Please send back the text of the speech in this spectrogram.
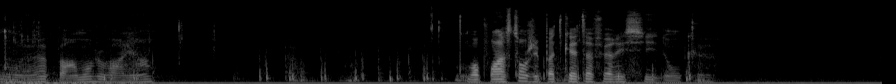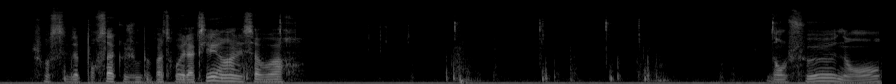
Ouais, apparemment, je vois rien. Bon, pour l'instant, j'ai pas de quête à faire ici, donc... euh, Je pense que c'est pour ça que je ne peux pas trouver la clé, hein, allez savoir. Dans le feu, non.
